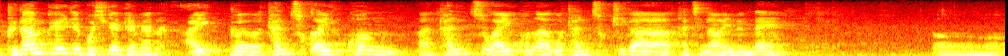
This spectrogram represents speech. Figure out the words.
그 다음 페이지 보시게 되면 아이 그 단축 아이콘 아, 단축 아이콘하고 단축 키가 같이 나와 있는데 어,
